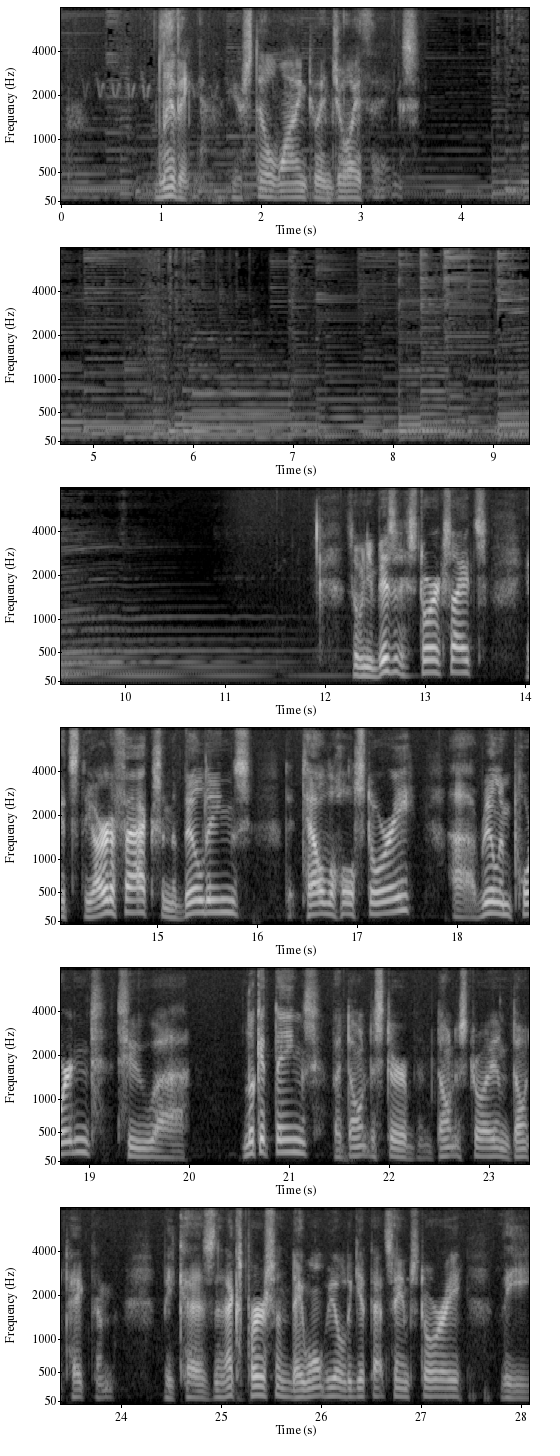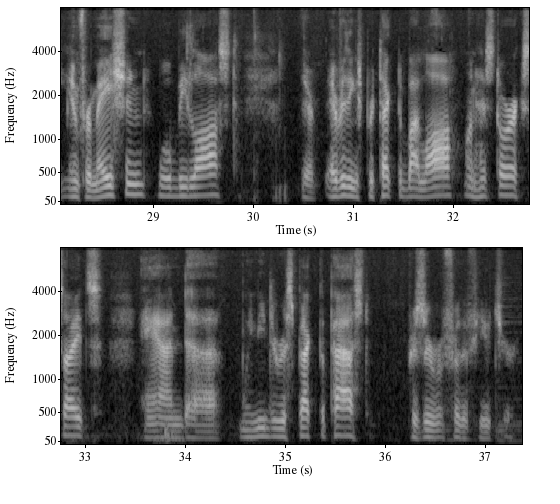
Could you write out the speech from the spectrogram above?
living. You're still wanting to enjoy things. So when you visit historic sites, it's the artifacts and the buildings that tell the whole story. Uh, real important to uh, look at things, but don't disturb them. Don't destroy them. Don't take them because the next person, they won't be able to get that same story. The information will be lost. They're, everything's protected by law on historic sites, and uh, we need to respect the past, preserve it for the future.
